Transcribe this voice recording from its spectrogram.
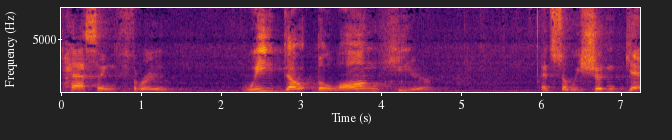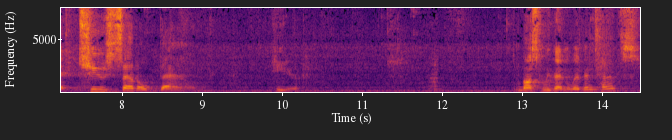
passing through. We don't belong here. And so we shouldn't get too settled down here. Must we then live in tents?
